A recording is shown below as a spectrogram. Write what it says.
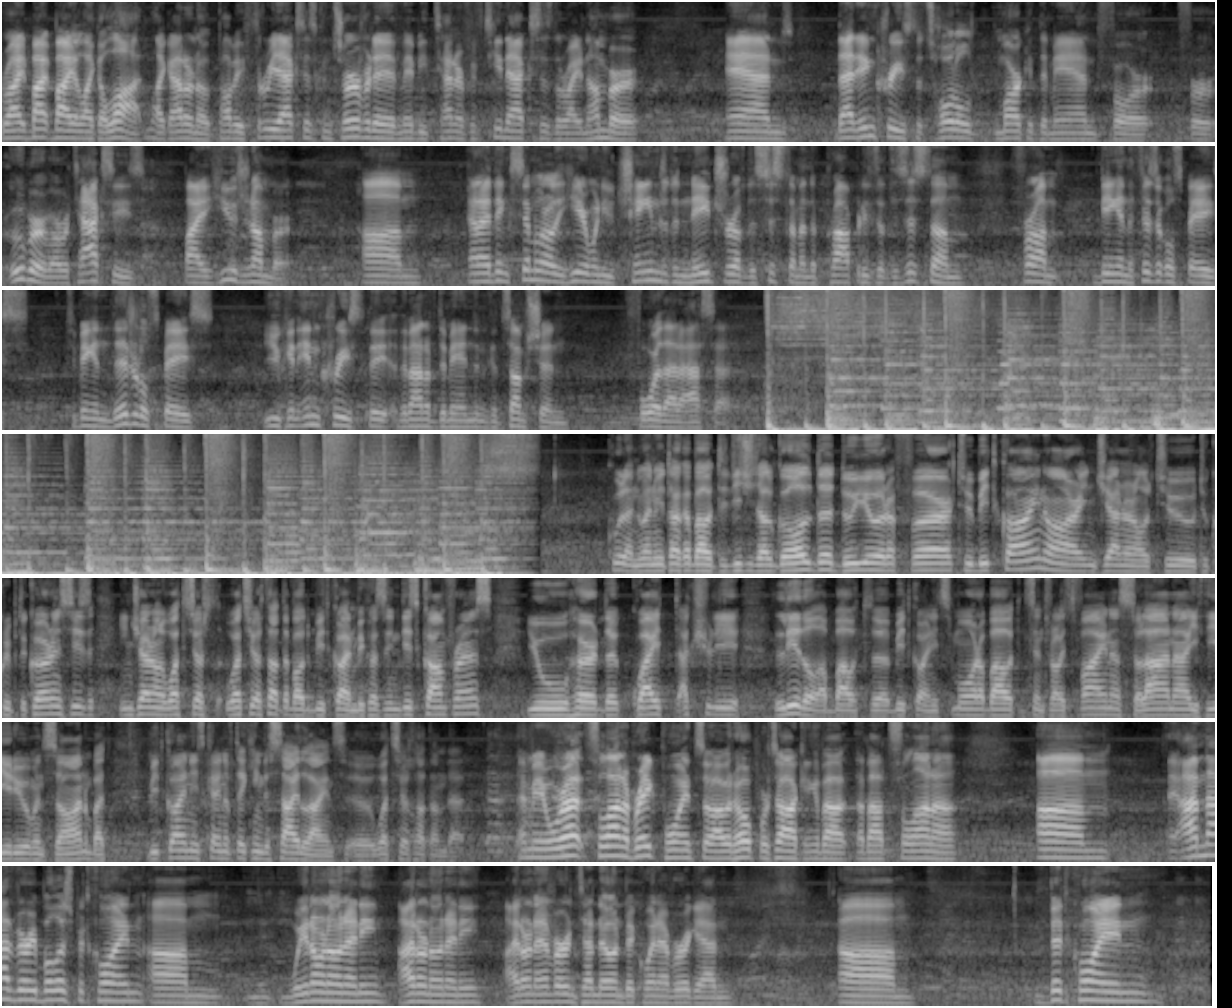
right, by, by like a lot. Like, I don't know, probably 3x is conservative, maybe 10 or 15x is the right number. And that increased the total market demand for, for Uber or taxis by a huge number. Um, and I think similarly here, when you change the nature of the system and the properties of the system from being in the physical space to being in the digital space, you can increase the, the amount of demand and consumption for that asset. Cool, and when we talk about digital gold, do you refer to Bitcoin or in general to, to cryptocurrencies? In general, what's your, what's your thought about Bitcoin? Because in this conference, you heard quite actually little about uh, Bitcoin. It's more about centralized finance, Solana, Ethereum, and so on, but Bitcoin is kind of taking the sidelines. Uh, what's your thought on that? I mean, we're at Solana breakpoint, so I would hope we're talking about, about Solana. Um, I'm not very bullish Bitcoin. Um, we don't own any. I don't own any. I don't ever intend to own Bitcoin ever again. Um, Bitcoin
